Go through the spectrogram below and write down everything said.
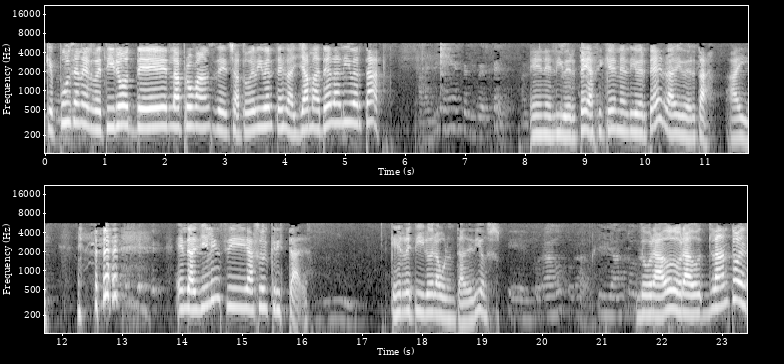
que pulsa en el retiro de la Provence, del Chateau de Liberté, es la llama de la libertad. En el Liberté, así que en el Liberté, la libertad. Ahí. en Darjeeling, sí, azul cristal, que es el retiro de la voluntad de Dios. Dorado, dorado. Lanto, el,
